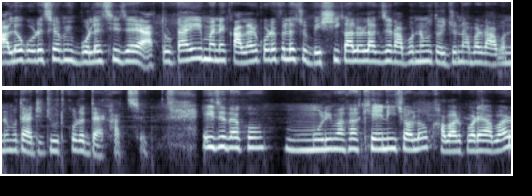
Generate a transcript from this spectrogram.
কালো করেছে আমি বলেছি যে, এতটাই মানে কালার করে ফেলেছো, বেশি কালো লাগছে রাবণের মতো, ওই জন্য আবার রাবণের মতো অ্যাটিটিউড করে দেখাচ্ছে। এই যে দেখো, মুড়ি মাখা খেয়ে নিই, চলো, খাবার পরে আবার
